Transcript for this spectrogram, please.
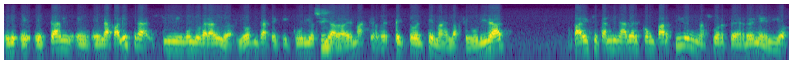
eh, eh, están en, la palestra sin ningún lugar a dudas. Y vos fíjate qué curiosidad, además, que respecto del tema de la seguridad, parece también haber compartido una suerte de remedio,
